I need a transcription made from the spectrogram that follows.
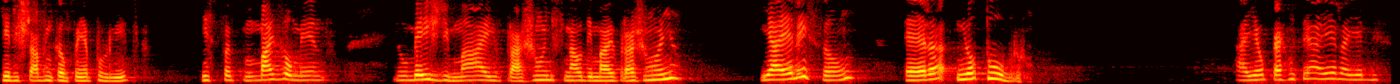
que ele estava em campanha política. Isso foi mais ou menos no mês de maio para junho, final de maio para junho. E a eleição era em outubro. Aí eu perguntei a ele, aí ele disse,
